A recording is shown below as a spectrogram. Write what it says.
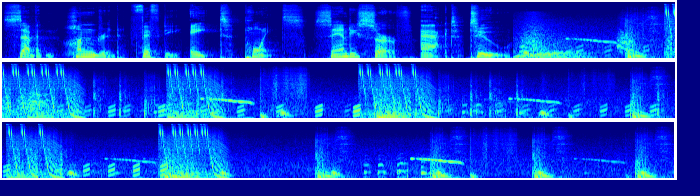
758 points. Sandy Surf, Act 2. Oof.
